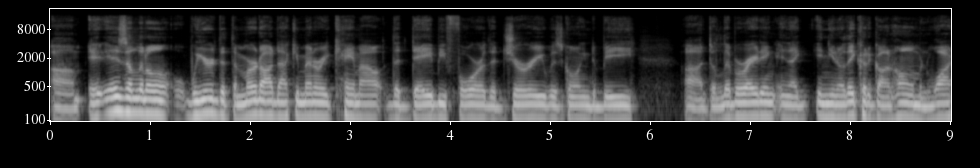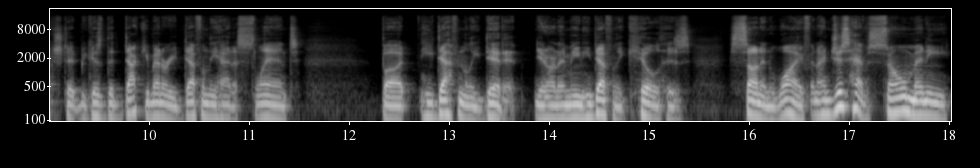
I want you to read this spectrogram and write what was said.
Um, it is a little weird that the Murdaugh documentary came out the day before the jury was going to be uh, deliberating, and I, and you know they could have gone home and watched it because the documentary definitely had a slant, but he definitely did it. You know what I mean? He definitely killed his son and wife, and I just have so many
